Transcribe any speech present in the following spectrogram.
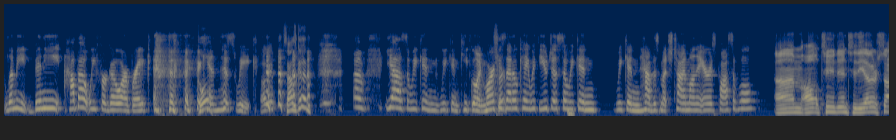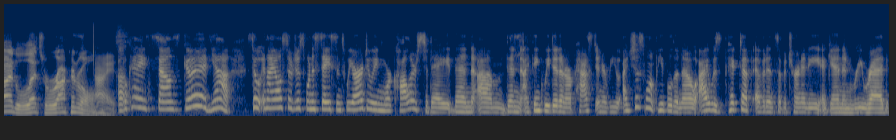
let me, Benny, how about we forego our break cool. again this week? Okay. Sounds good. um, yeah. So we can, we can keep going. Mark, sure. is that okay with you? Just so we can, we can have as much time on the air as possible? I'm all tuned into the other side. Let's rock and roll. Nice. Okay, sounds good. Yeah. So, and I also just want to say, since we are doing more callers today than um, than I think we did in our past interview, I just want people to know I was picked up evidence of eternity again and reread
